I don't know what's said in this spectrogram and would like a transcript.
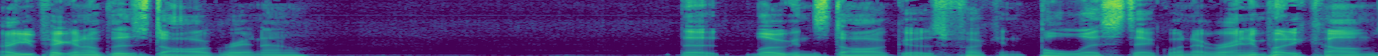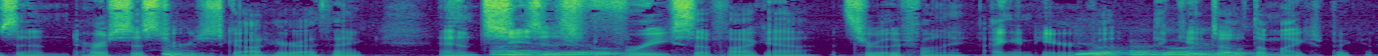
Are you picking up this dog right now? That Logan's dog goes fucking ballistic whenever anybody comes, and her sister just got here, I think, and she Uh, just yeah. freaks the fuck out. It's really funny. I can hear, You it, but I can't tell if the mic's picking.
